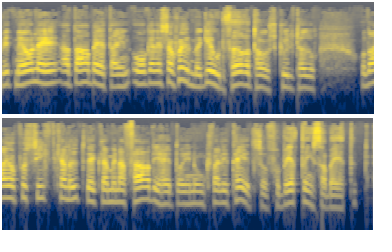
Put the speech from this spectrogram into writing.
Mitt mål är att arbeta i en organisation med god företagskultur och där jag på sikt kan utveckla mina färdigheter inom kvalitets och förbättringsarbetet.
